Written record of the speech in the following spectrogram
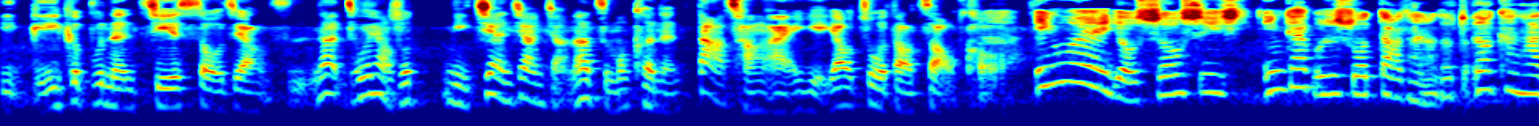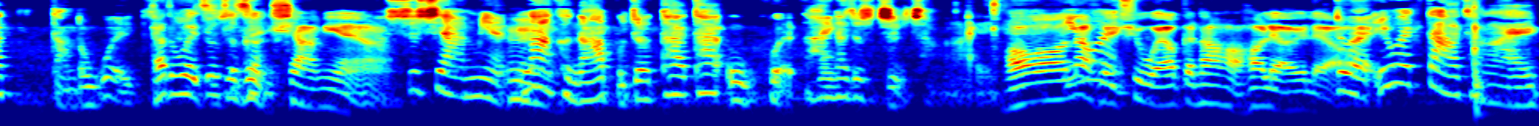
一一个不能接受这样子。那我想说，你既然这样讲，那怎么可能大肠癌也要做到造口？因为有时候是应该不是说大肠癌，要要看它长的位置，它的位置就是很下面啊，是下面。那可能他不就他他误会，他应该就是直肠癌。哦，那回去我要跟他好好聊一聊。对，因为大肠癌。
